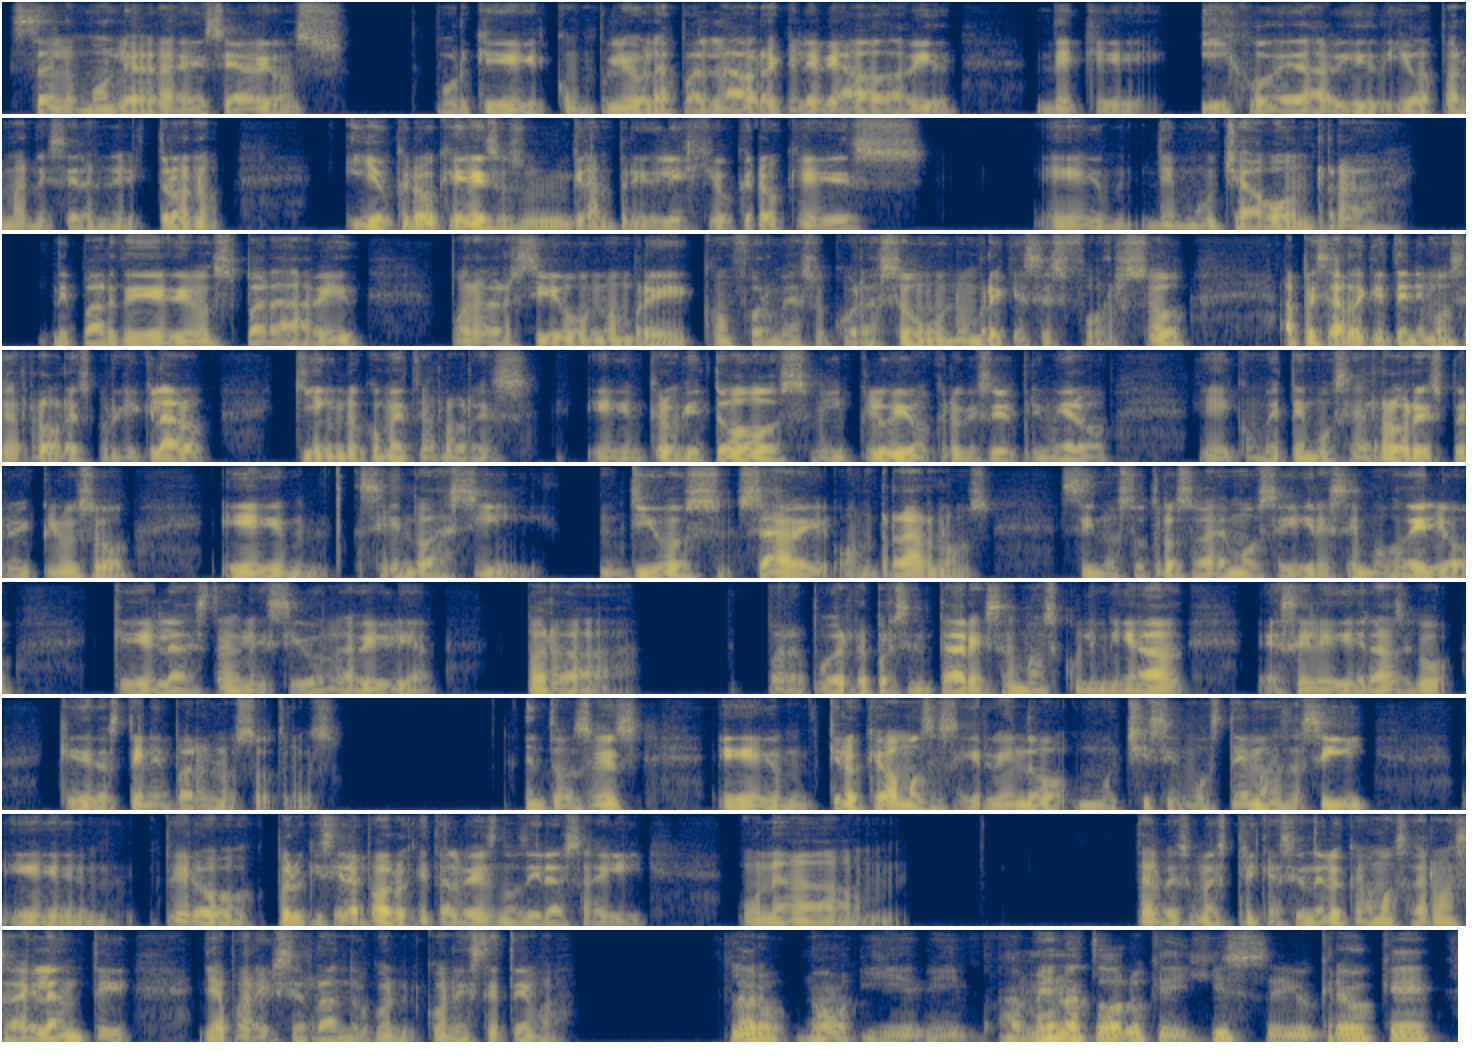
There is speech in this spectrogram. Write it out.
Salomón le agradece a Dios porque cumplió la palabra que le había dado David de que hijo de David iba a permanecer en el trono. Y yo creo que eso es un gran privilegio, creo que es eh, de mucha honra de parte de Dios para David por haber sido un hombre conforme a su corazón, un hombre que se esforzó, a pesar de que tenemos errores, porque claro, ¿quién no comete errores? Eh, creo que todos, me incluyo, creo que soy el primero, eh, cometemos errores, pero incluso em, siendo así, Dios sabe honrarnos si nosotros sabemos seguir ese modelo que Él ha establecido en la Biblia para, para poder representar esa masculinidad, ese liderazgo que Dios tiene para nosotros. Entonces, em, creo que vamos a seguir viendo muchísimos temas así, em, pero, pero quisiera, Pablo, que tal vez nos dieras ahí una, tal vez una explicación de lo que vamos a ver más adelante, ya para ir cerrando con, con este tema. Claro, no, y, y amén a todo lo que dijiste. Yo creo que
